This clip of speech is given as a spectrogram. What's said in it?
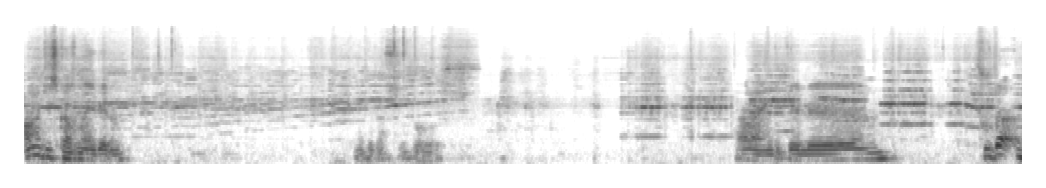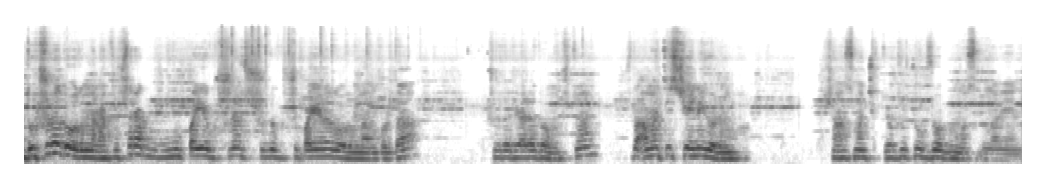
Ametist kazmaya gidelim. Biraz hızlı olur. Hemen gidelim. Şurada, dur şurada doğdum ben arkadaşlar. Bu, bayır, şurası, şurada, şu bayırda doğdum ben burada. Şurada bir yerde doğmuştum. Şurada ametist şeyini gördüm. Şansıma çıktı. Yoksa çok zor bulması bunlar yani.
